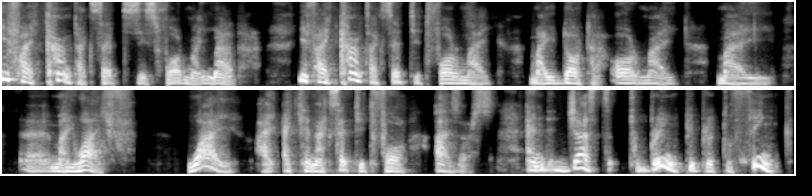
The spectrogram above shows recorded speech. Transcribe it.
if I can't accept this for my mother, if I can't accept it for my, my daughter or my, my, uh, my wife, why I, I can accept it for others? And just to bring people to think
